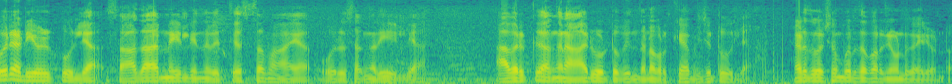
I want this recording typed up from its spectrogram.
ഒരു അടിയൊഴുക്കും ഇല്ല. സാധാരണയിൽ നിന്ന് വ്യത്യസ്തമായ ഒരു സംഗതിയില്ല അവർക്ക് അങ്ങനെ ആരും ഒട്ട് പിന്തുണ പ്രഖ്യാപിച്ചിട്ടുമില്ല. ഇടതുപക്ഷം വെറുതെ പറഞ്ഞുകൊണ്ട് കാര്യമുണ്ടോ?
